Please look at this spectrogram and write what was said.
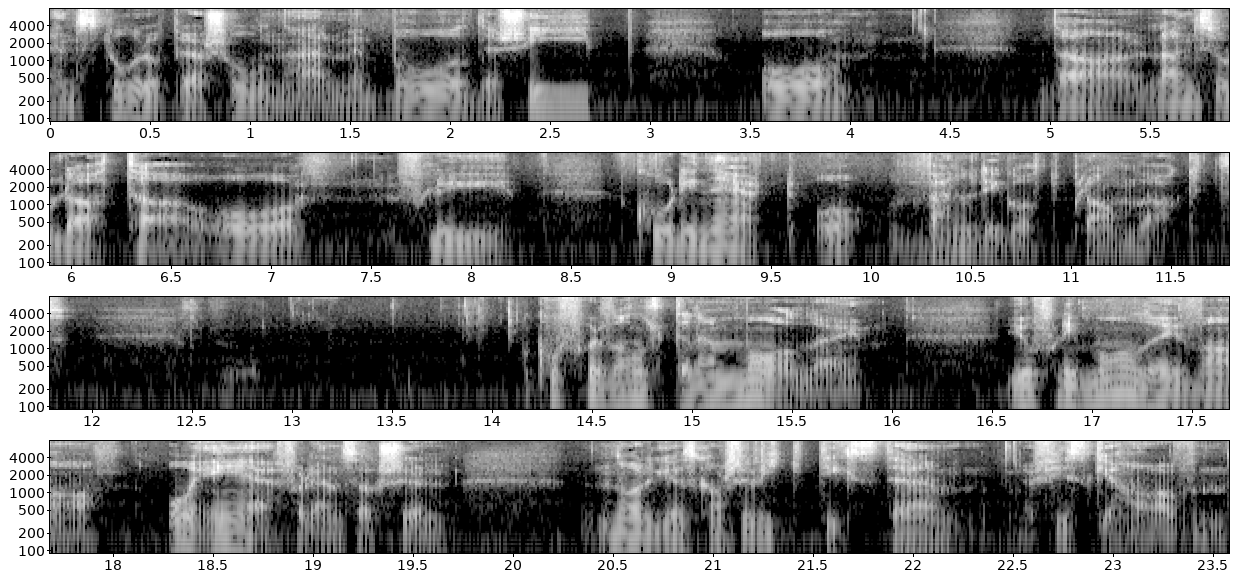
en stor operasjon her med både skip og da landsoldater og fly koordinert og veldig godt planlagt. Hvorfor valgte de Måløy? Jo, fordi Måløy var, og er for den saks skyld, Norges kanskje viktigste fiskehavn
